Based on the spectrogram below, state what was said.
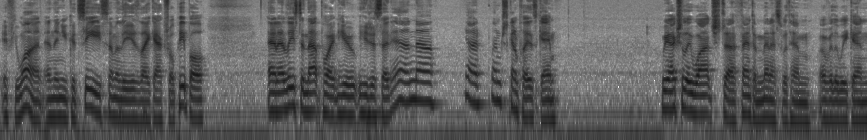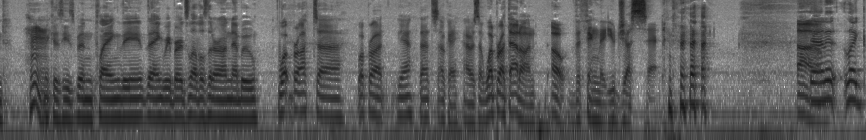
if you want and then you could see some of these like actual people." And at least in that point he he just said, "Yeah, no. Yeah, I'm just going to play this game." We actually watched uh, Phantom Menace with him over the weekend because he's been playing the the Angry Birds levels that are on Naboo. What brought? Uh, what brought? Yeah, that's okay. I was. Uh, what brought that on? Oh, the thing that you just said. Um, and it like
